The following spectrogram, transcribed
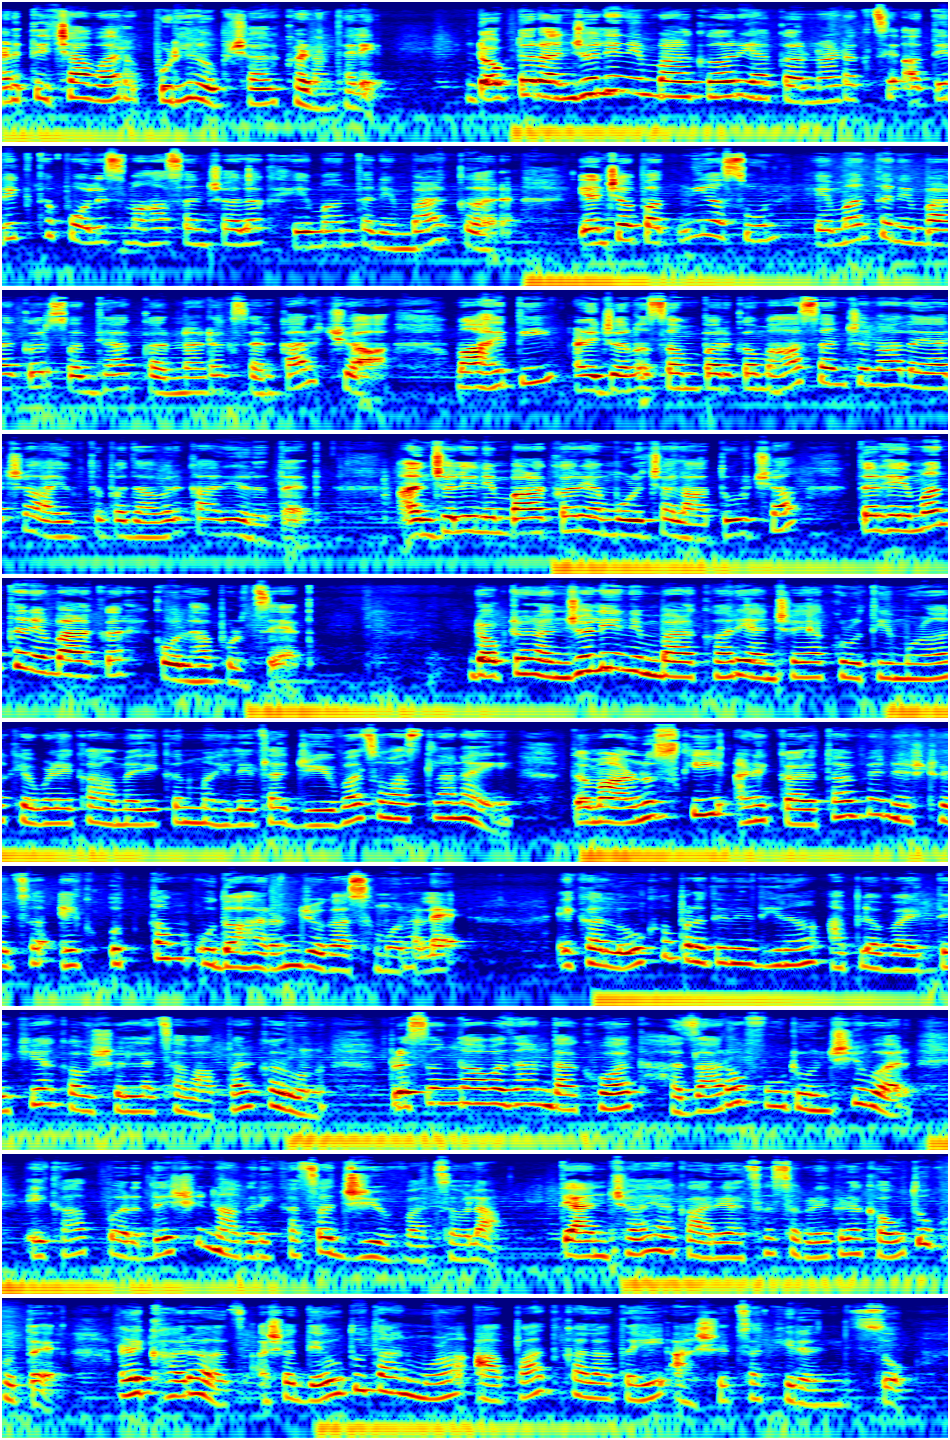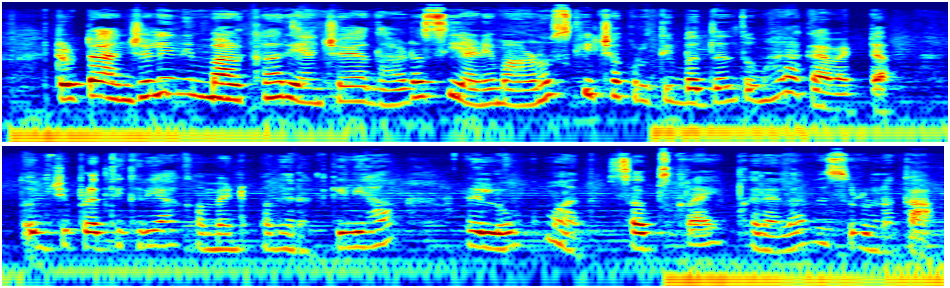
आणि तिच्यावर पुढील उपचार करण्यात आले. डॉक्टर अंजली निंबाळकर या कर्नाटकचे अतिरिक्त पोलीस महासंचालक हेमंत निंबाळकर यांच्या पत्नी असून हेमंत निंबाळकर सध्या कर्नाटक सरकारच्या माहिती आणि जनसंपर्क महासंचालनालयाच्या आयुक्तपदावर कार्यरत आहेत. अंजली निंबाळकर या मूळच्या लातूरच्या तर हेमंत निंबाळकर हे कोल्हापूरचे आहेत. डॉक्टर अंजली निंबाळकर यांच्या या कृतीमुळं केवळ एका अमेरिकन महिलेचा जीवच वाचला नाही तर माणुसकी आणि कर्तव्यनिष्ठेचं एक उत्तम उदाहरण जगासमोर आलंय. एका लोकप्रतिनिधीनं आपल्या वैद्यकीय कौशल्याचा वापर करून प्रसंगावधान दाखवत हजारो फूट उंचीवर एका परदेशी नागरिकाचा जीव वाचवला. त्यांच्या या कार्याचं सगळीकडे कौतुक होतंय आणि खरंच अशा देवदूतांमुळं आपातकालातही आशेचा किरण दिसतो. डॉक्टर अंजली निंबाळकर यांच्या या धाडसी आणि माणुसकीच्या कृतीबद्दल तुम्हाला काय वाटतं? तुमची प्रतिक्रिया कमेंटमध्ये नक्की लिहा आणि लोकमत सबस्क्राईब करायला विसरू नका.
